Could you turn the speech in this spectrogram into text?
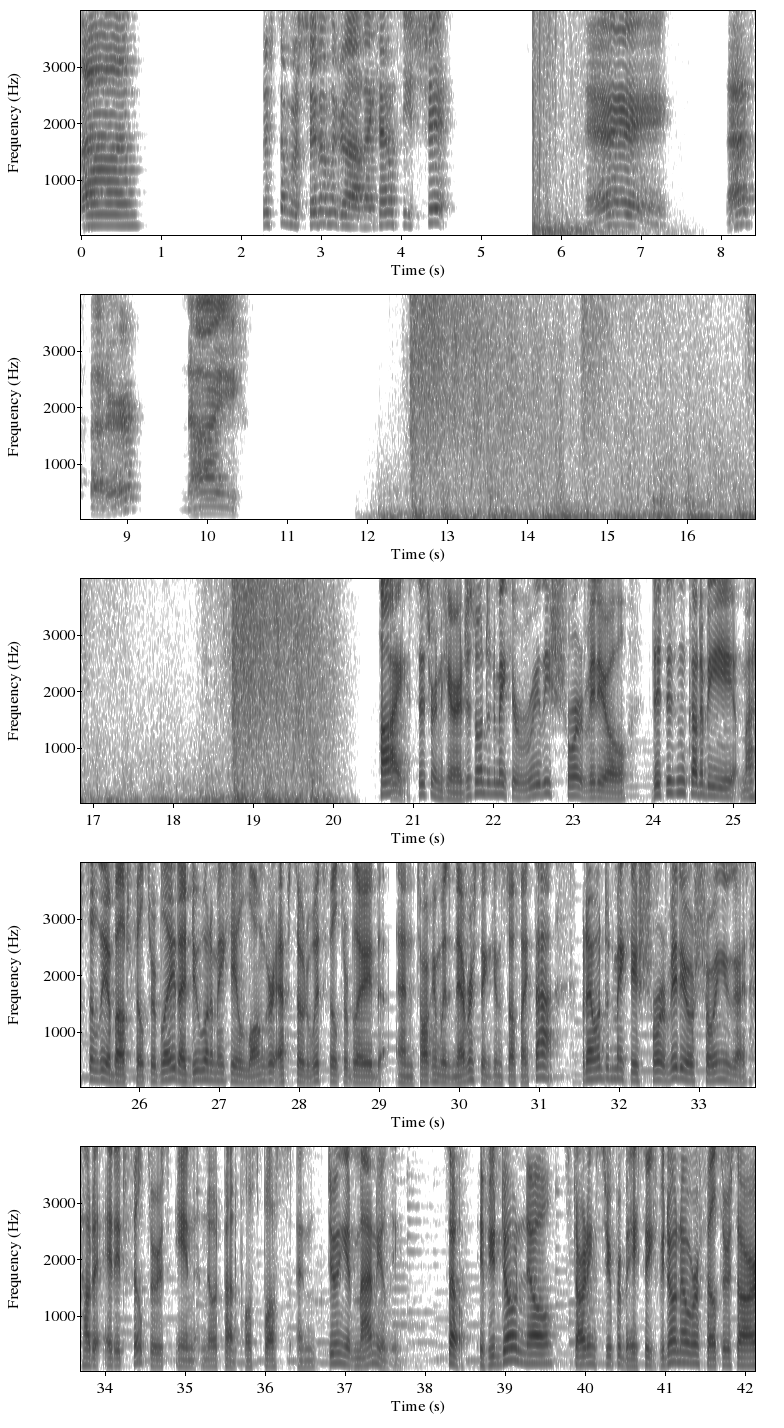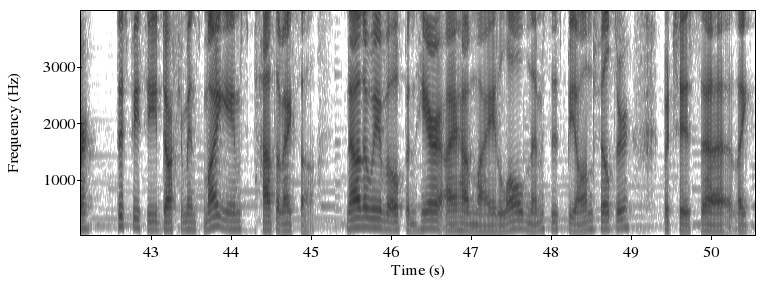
Man. There's so much shit on the ground. I can't see shit. Hey. That's better. Nice. Hi, Zizaran here. I just wanted to make a really short video. This isn't going to be massively about Filterblade. I do want to make a longer episode with Filterblade and talking with Neversink and stuff like that. But I wanted to make a short video showing you guys how to edit filters in Notepad++ and doing it manually. So, if you don't know, starting super basic, if you don't know where filters are, this PC documents my game's Path of Exile. Now that we've opened here, I have my LOL Nemesis Beyond filter, which is uh, like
